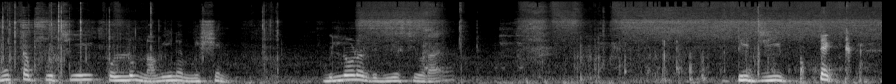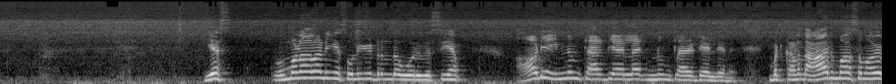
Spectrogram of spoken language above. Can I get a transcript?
மூட்டைப்பூச்சியை கொல்லும் நவீன மிஷின் பில்லோட இருக்குது ஜிஎஸ்டியோட டிஜிடெக் எஸ் ரொம்ப நாளாக நீங்கள் சொல்லிக்கிட்டு இருந்த ஒரு விஷயம். ஆடியோ இன்னும் கிளாரிட்டியாக இல்லை இன்னும் கிளாரிட்டியாக இல்லைன்னு. பட் கடந்த ஆறு மாதமாகவே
